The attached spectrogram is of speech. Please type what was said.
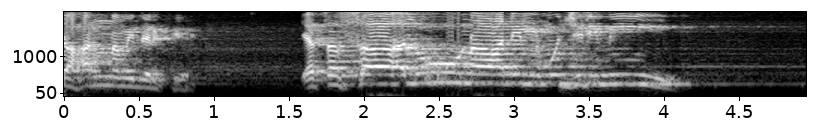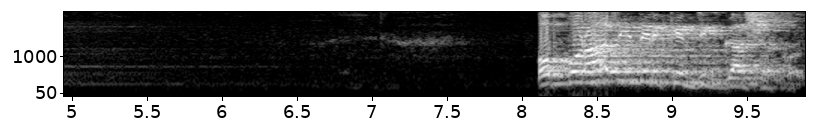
জাহান্নামীদেরকে আনিল মুজরিমিন? অপরাধীদেরকে জিজ্ঞাসা করবে।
